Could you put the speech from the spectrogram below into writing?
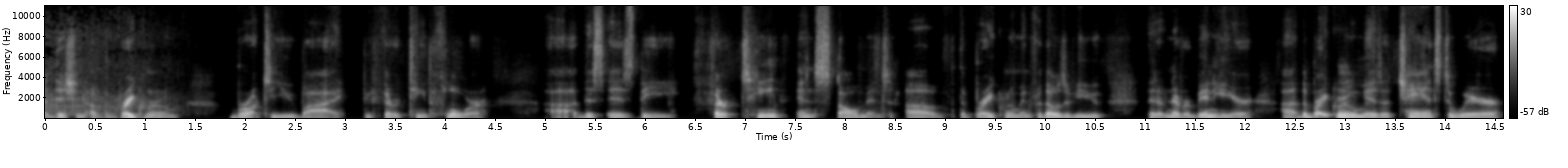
edition of the Break Room, brought to you by the 13th Floor. Uh, this is the 13th installment of the Break Room. And for those of you that have never been here, uh, the Break Room is a chance to where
